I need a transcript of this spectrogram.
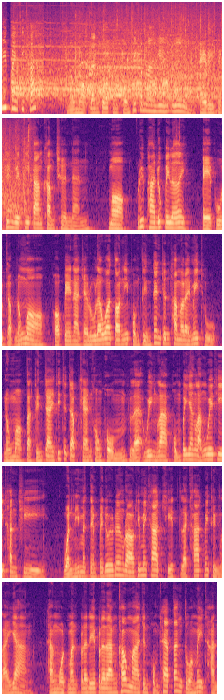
รีบไปสิคะ น้องหมอกดันตัวของผมที่กำลังยืนอึ้งให้รีบไปขึ้นเวทีตามคำเชิญนั้น หมอกรีบพาดุกไปเลย เปพูดกับน้องหมอกพอเปน่าจะรู้แล้วว่าตอนนี้ผมตื่นเต้นจนทำอะไรไม่ถูก น้องหมอกตัดสินใจที่จะจับแขนของผม และวิ่งลากผมไปยังหลังเวทีทันที วันนี้มันเต็มไปด้วยเรื่องราวที่ไม่คาดคิดและคาดไม่ถึงหลายอย่าง ทั้งหมดมันประเดประดังเข้ามาจนผมแทบตั้งตัวไม่ทัน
